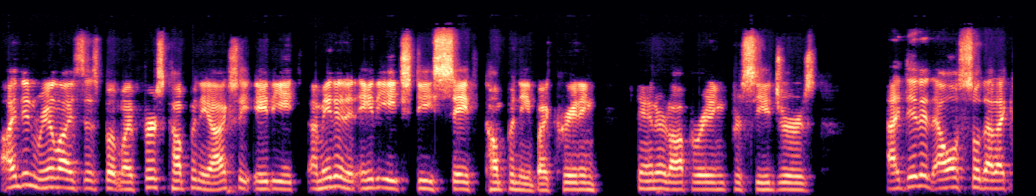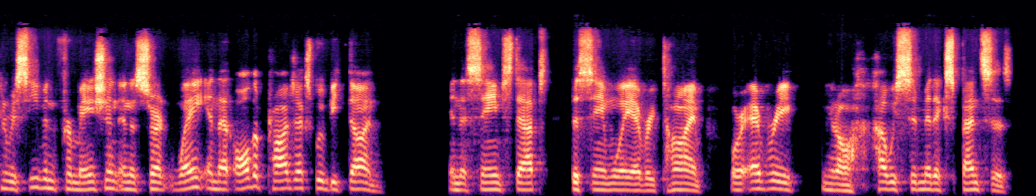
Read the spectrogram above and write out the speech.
I didn't realize this, but my first company, I actually ADHD, I made it an ADHD safe company by creating standard operating procedures. I did it also that I can receive information in a certain way and that all the projects would be done in the same steps, the same way every time, or every, you know, how we submit expenses,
